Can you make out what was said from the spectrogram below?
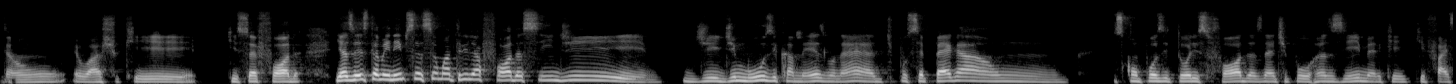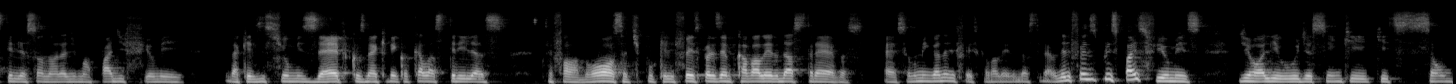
Então, eu acho que que isso é foda. E às vezes também nem precisa ser uma trilha foda assim de, de, de música mesmo, né? Tipo, você pega um, os compositores fodas, né? Tipo Hans Zimmer, que, que faz trilha sonora de uma pá de filme, daqueles filmes épicos, né? Que vem com aquelas trilhas que você fala, nossa, tipo, que ele fez, por exemplo, Cavaleiro das Trevas. É, se eu não me engano, ele fez Cavaleiro das Trevas. Ele fez os principais filmes de Hollywood, assim, que, que são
